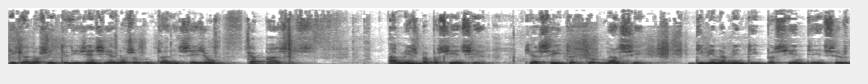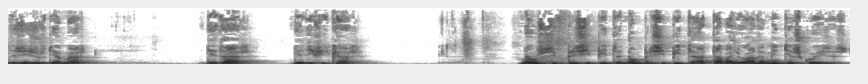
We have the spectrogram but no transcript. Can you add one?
de que a nossa inteligência e a nossa vontade sejam capazes. A mesma paciência que aceita tornar-se divinamente impaciente em seus desejos de amar, de dar, de edificar. Não se precipita, não precipita atabalhoadamente as coisas,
